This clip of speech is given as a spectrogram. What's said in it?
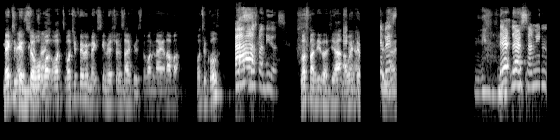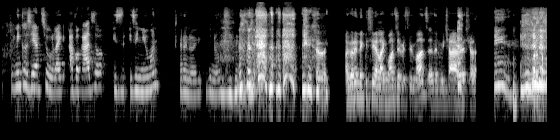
Mexican. Mexican so, what, what what's what's your favorite Mexican restaurant in Cyprus? The one in Ayia Napa. What's it called? Ah, Los Bandidos. Los Bandidos. Yeah, I went there. The Really best. nice. There, there are some in Nicosia too. Like avocado is is a new one. I don't know. You know. I go to Nicosia like once every three months, and then we try our restaurant. Yeah.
